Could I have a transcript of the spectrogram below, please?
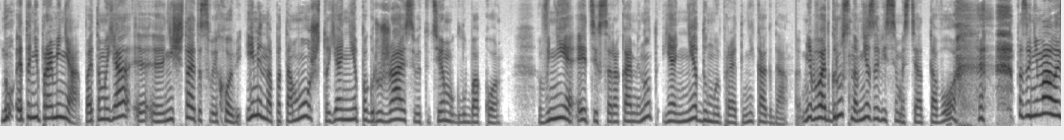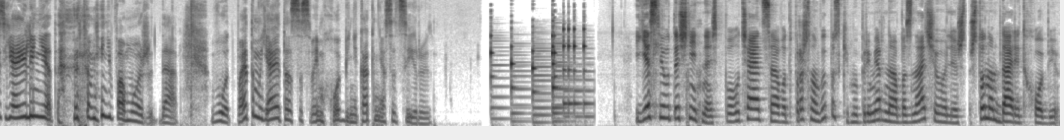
Ну, это не про меня, поэтому я э, э, не считаю это своей хобби. Именно потому, что я не погружаюсь в эту тему глубоко. Вне этих 40 минут я не думаю про это никогда. Мне бывает грустно вне зависимости от того, позанималась я или нет. это мне не поможет, да. Вот, поэтому я это со своим хобби никак не ассоциирую. Если уточнить, Настя, получается, вот в прошлом выпуске мы примерно обозначивали, что нам дарит хобби.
